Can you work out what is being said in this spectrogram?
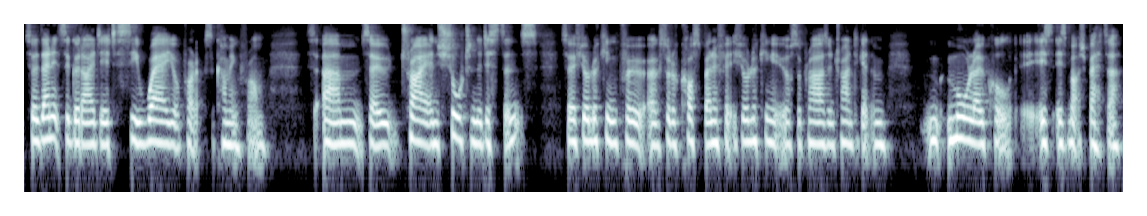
So, then it's a good idea to see where your products are coming from. Um, so, try and shorten the distance. So, if you're looking for a sort of cost benefit, if you're looking at your suppliers and trying to get them more local is, is much better.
